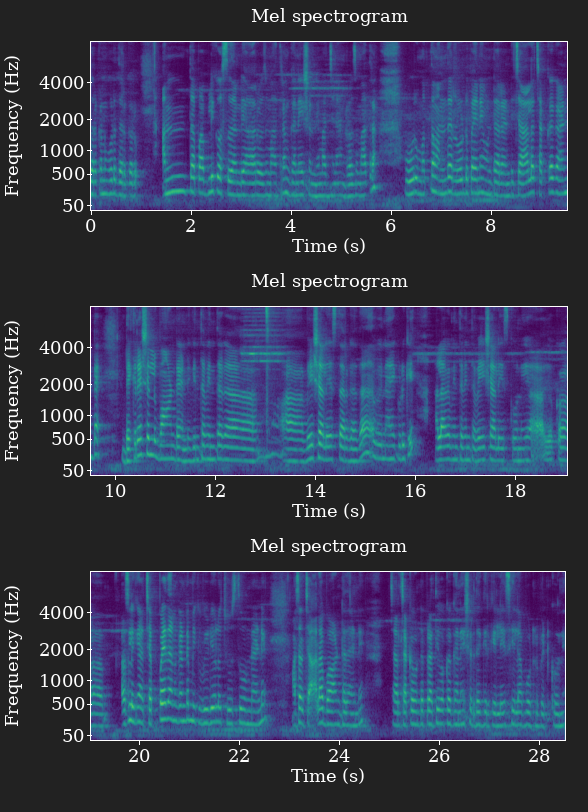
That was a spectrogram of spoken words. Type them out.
దొరకను కూడా దొరకరు. అంత పబ్లిక్ వస్తుందండి ఆ రోజు మాత్రం గణేషుని నిమజ్జనం రోజు మాత్రం. ఊరు మొత్తం అందరు రోడ్డు పైనే ఉంటారండి. చాలా చక్కగా అంటే డెకరేషన్లు బాగుంటాయండి. వింత వింతగా వేషాలు వేస్తారు కదా వినాయకుడికి. అలాగ వింత వింత వేషాలు వేసుకొని ఆ యొక్క అసలు ఇక చెప్పేదానికంటే మీకు వీడియోలో చూస్తూ ఉండండి. అసలు చాలా బాగుంటుందండి. చాలా చక్కగా ఉంటుంది. ప్రతి ఒక్క గణేశుడి దగ్గరికి వెళ్ళేసి ఇలా బొట్లు పెట్టుకొని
